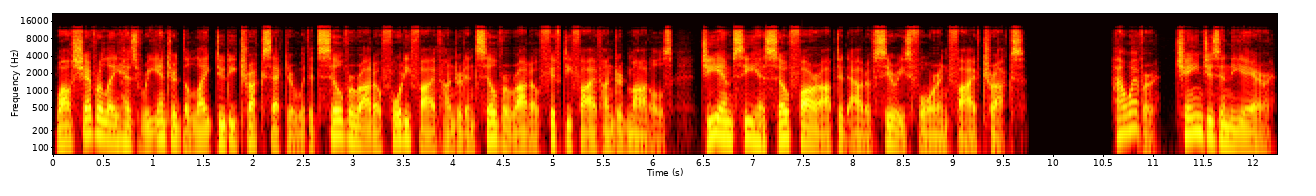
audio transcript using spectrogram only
While Chevrolet has re entered the light duty truck sector with its Silverado 4500 and Silverado 5500 models, GMC has so far opted out of Series 4 and 5 trucks. However, change is in the air,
